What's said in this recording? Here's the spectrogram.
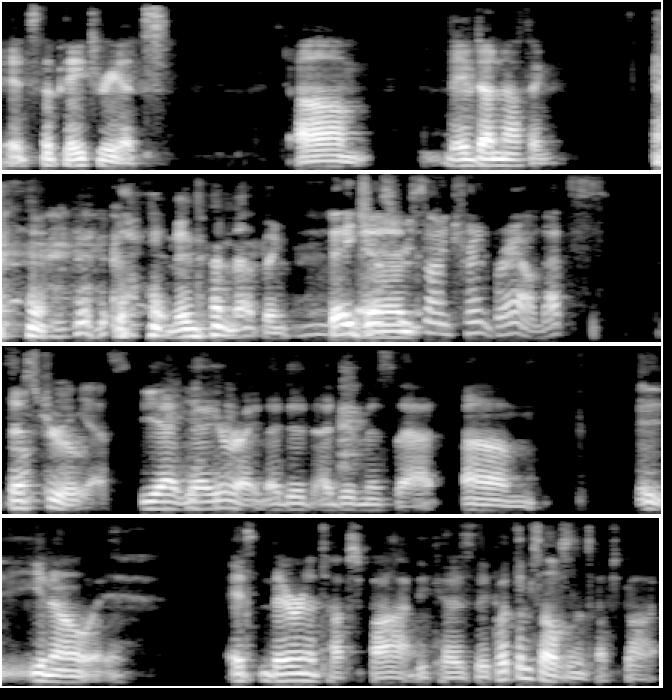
It's the Patriots. Um, they've done nothing. they've done nothing. They just and, re-signed Trent Brown. That's that's true. Yes. Yeah, yeah, you're right. I did I did miss that. Um, it, you know, it's they're in a tough spot because they put themselves in a tough spot.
